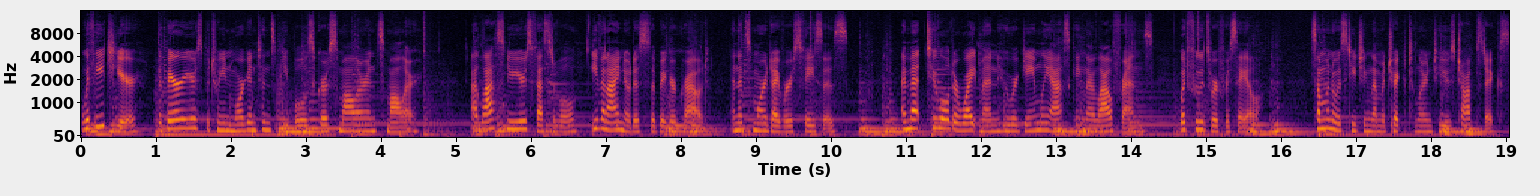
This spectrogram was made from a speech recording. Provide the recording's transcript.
With each year, the barriers between Morganton's peoples grow smaller and smaller. At last New Year's festival, even I noticed the bigger crowd and its more diverse faces. I met two older white men who were gamely asking their Lao friends what foods were for sale. Someone was teaching them a trick to learn to use chopsticks.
